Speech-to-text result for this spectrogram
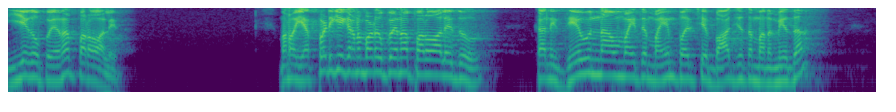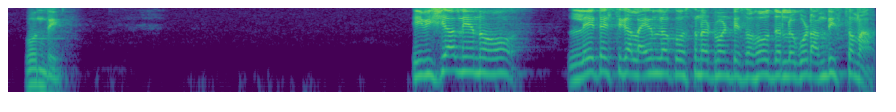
ఇయ్యకపోయినా పర్వాలేదు. మనం ఎప్పటికీ కనబడకపోయినా పర్వాలేదు. కానీ దేవుని నామం అయితే మయంపరిచే బాధ్యత మన మీద ఉంది. ఈ విషయాలు నేను లేటెస్ట్గా లైన్లోకి వస్తున్నటువంటి సహోదరులు కూడా అందిస్తున్నా.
